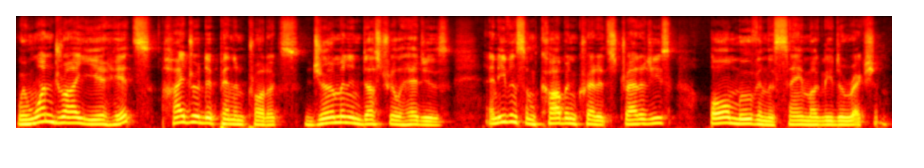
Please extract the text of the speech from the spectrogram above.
When one dry year hits, hydro dependent products, German industrial hedges, and even some carbon credit strategies all move in the same ugly direction.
